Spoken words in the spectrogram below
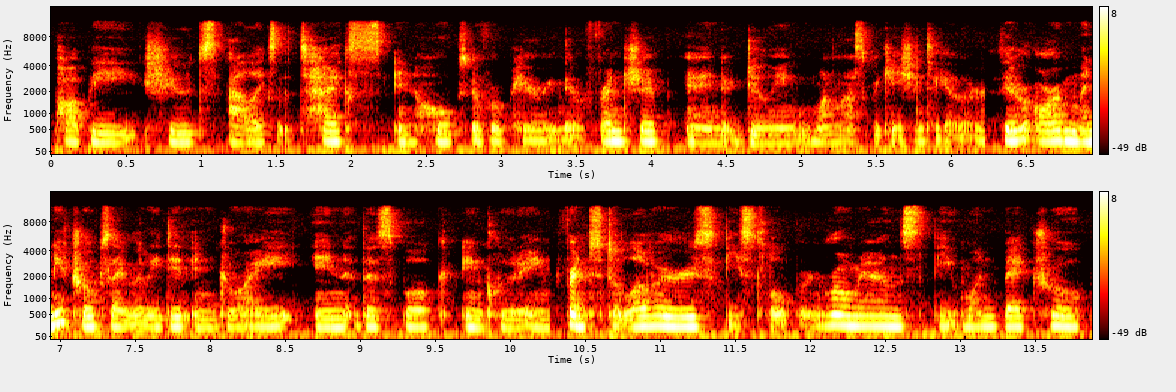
Poppy shoots Alex a text in hopes of repairing their friendship and doing one last vacation together. There are many tropes I really did enjoy in this book, including friends to lovers, the slow burn romance, the one bed trope,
